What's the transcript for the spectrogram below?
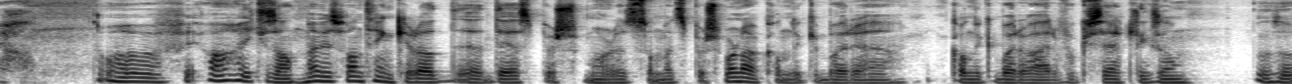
Ja. Og, ja, ikke sant. Men hvis man tenker da det, spørsmålet som et spørsmål, da, kan du ikke bare, kan du ikke bare være fokusert, liksom? Altså,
